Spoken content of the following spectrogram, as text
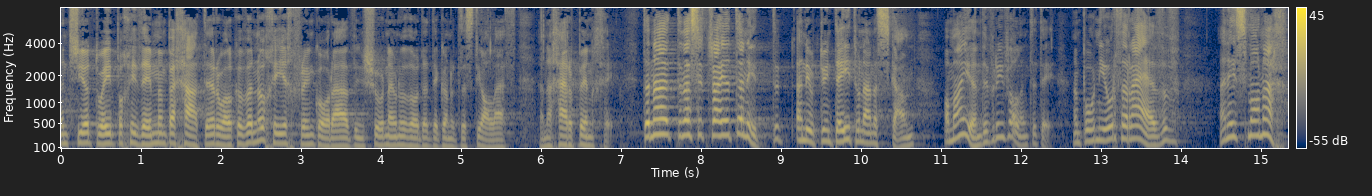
yn trio dweud bod chi ddim yn bechadur, wel gofynnwch chi eich ffrind gorau, a fi'n siŵr newn nhw ddod â digon o dystiolaeth yn eich erbyn chi. Dyna, dyna sut rai ydy ni. Hynny yw, dwi'n deud hwnna'n ysgawn, ond mae yn ddifrifol yn dydy. Yn bod ni wrth yr eddf yn ei smonach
